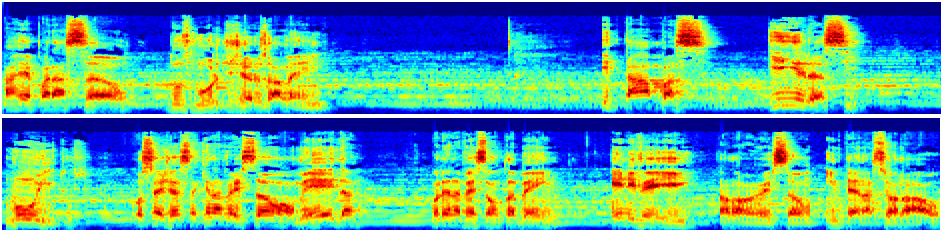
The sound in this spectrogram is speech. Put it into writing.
a reparação dos muros de Jerusalém. E tapas ira-se muitos. Ou seja, essa aqui na versão Almeida, vou ler na versão também NVI, a nova versão internacional.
